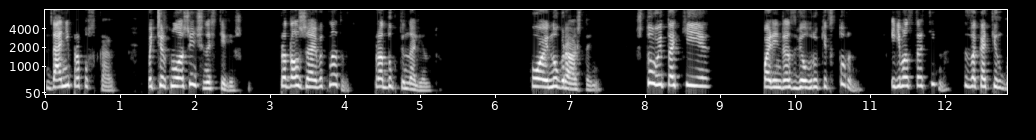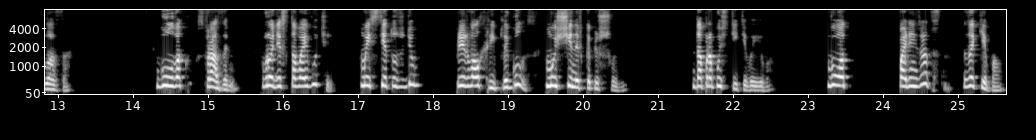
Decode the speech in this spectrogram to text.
Да, не пропускают, подчеркнула женщина с тележкой, продолжая выкладывать продукты на ленту. Ой, ну, граждане, что вы такие? Парень развел руки в стороны и демонстративно закатил глаза. Гул вокруг с фразами вроде «вставай в очередь», «мы все тут ждем», прервал хриплый голос мужчины в капюшоне. «Да пропустите вы его». «Вот», парень радостно закивал.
